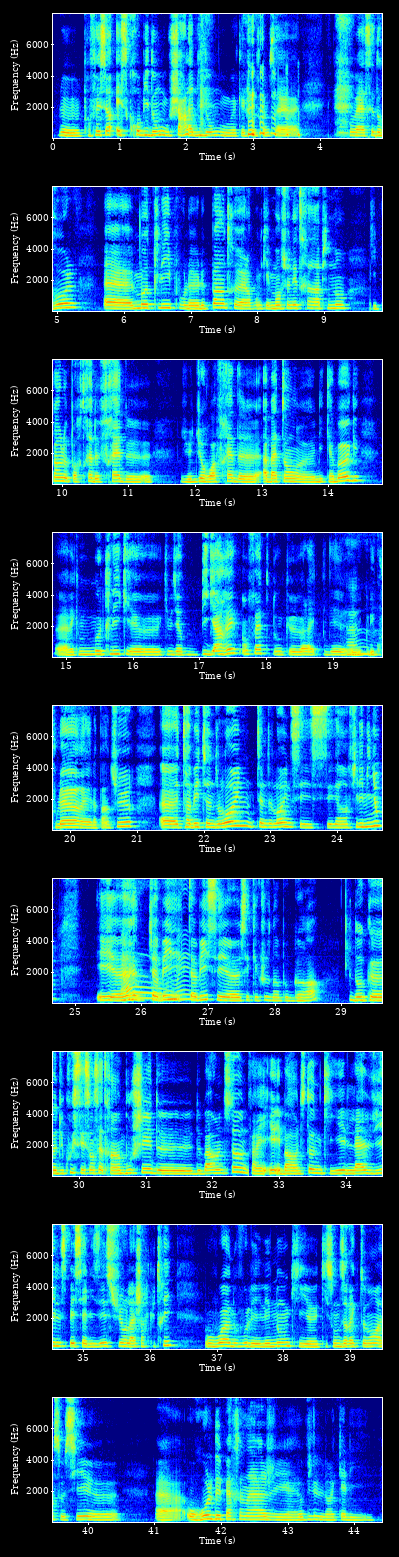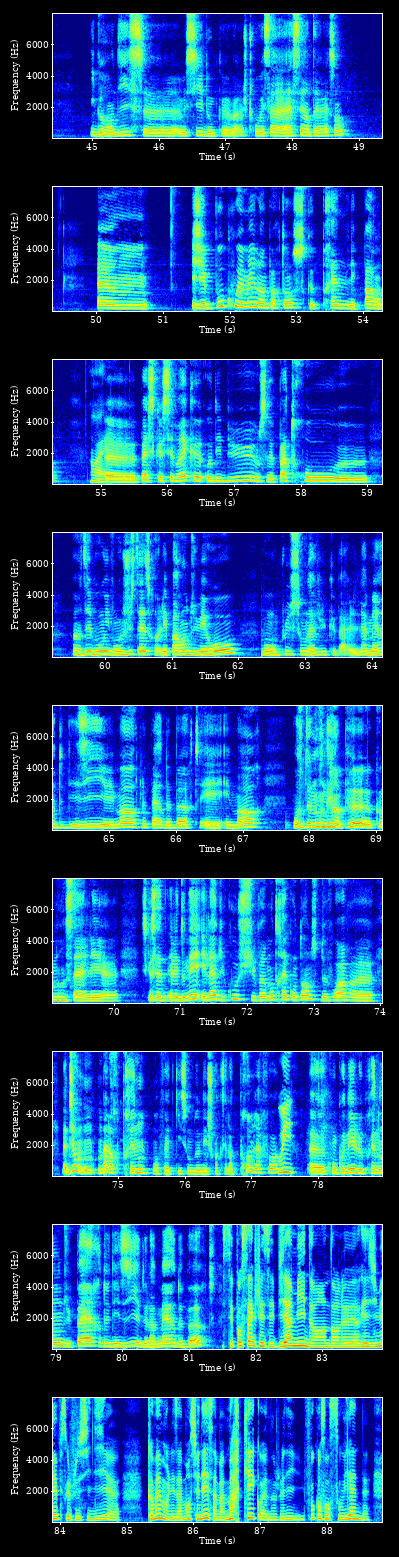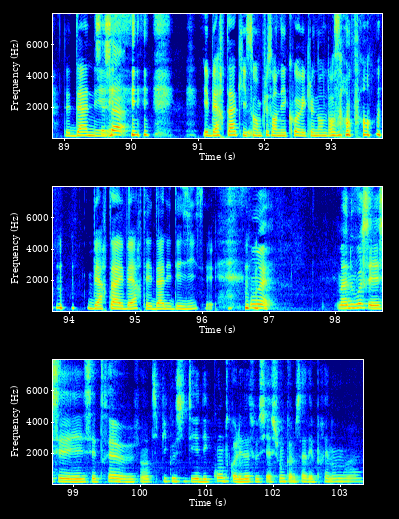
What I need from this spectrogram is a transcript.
le professeur Escrobidon ou Charlabidon ou quelque chose comme ça. Je trouvais assez drôle. Euh, Motley pour le, peintre, alors qui est mentionné très rapidement, qui peint le portrait de Fred, euh, du, roi Fred euh, abattant l'Icabog, avec Motley qui, qui, veut dire bigarré en fait, donc voilà, avec ah. les, couleurs et la peinture. Tubby Tenderloin, Tenderloin c'est un filet mignon. Et ah, Tubby, c'est quelque chose d'un peu gras. Donc, euh, du coup, c'est censé être un boucher de, de. Enfin, et, Barnstone, qui est la ville spécialisée sur la charcuterie. On voit à nouveau les, noms qui, euh, qui, sont directement associés euh, au rôle des personnages et aux villes dans lesquelles ils, ils grandissent aussi. Donc, voilà, je trouvais ça assez intéressant. J'ai beaucoup aimé l'importance que prennent les parents euh, parce que c'est vrai qu'au début, on savait pas trop. Euh, on se disait, bon, ils vont juste être les parents du héros. Bon, en plus, on a vu que bah, la mère de Daisy est morte, le père de Burt est, est mort. On se demandait un peu euh, comment ça allait ce que ça allait donner. Et là, du coup, je suis vraiment très contente de voir. Euh... Bah, déjà, on, a leurs prénoms, en fait, qui sont donnés. Je crois que c'est la première fois oui. Euh, qu'on connaît le prénom du père de Daisy et de la mère de Burt. C'est pour ça que je les ai bien mis dans, dans le résumé, parce que je me suis dit, euh, quand même, on les a mentionnés, ça m'a marqué, quoi. Donc je me dis, il faut qu'on s'en souvienne de Dan et, et Bertha, qui sont en plus en écho avec le nom de leurs enfants. Bertha et Berthe et Dan et Daisy, c'est... ouais. Mais à nouveau, c'est très euh, typique aussi des, contes, quoi, les associations comme ça, des prénoms. Euh.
